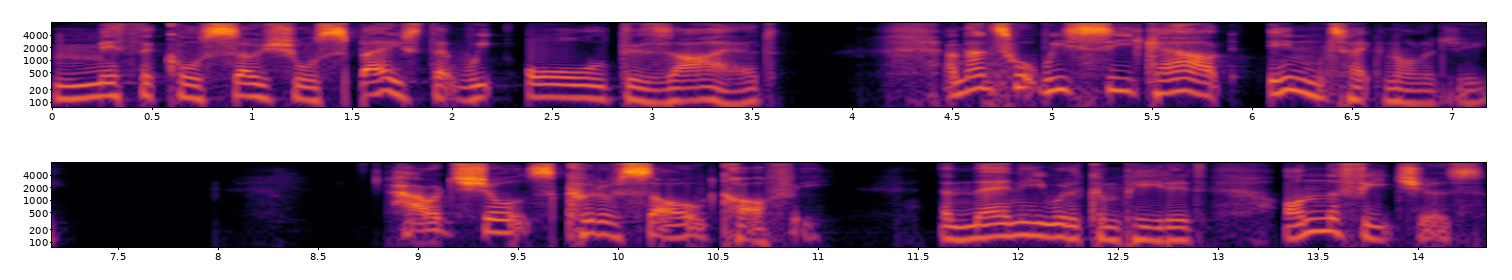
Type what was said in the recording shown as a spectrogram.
mythical social space that we all desired. And that's what we seek out in technology. Howard Schultz could have sold coffee and then he would have competed on the features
